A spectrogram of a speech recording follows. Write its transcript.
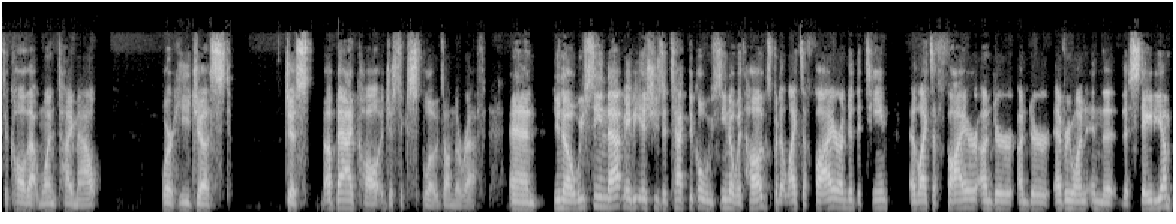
to call that one timeout where he just just a bad call, it just explodes on the ref. And you know, we've seen that maybe issues at technical. We've seen it with hugs, but it lights a fire under the team. It lights a fire under under everyone in the the stadium.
